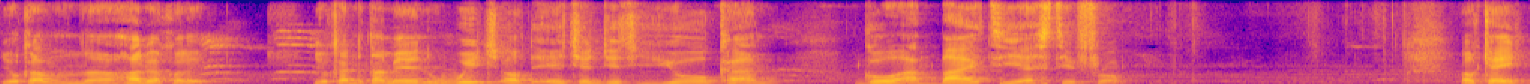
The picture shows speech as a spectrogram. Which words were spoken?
you can uh, how do i call it? You can determine which of the exchanges you can go and buy tst from. Okay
